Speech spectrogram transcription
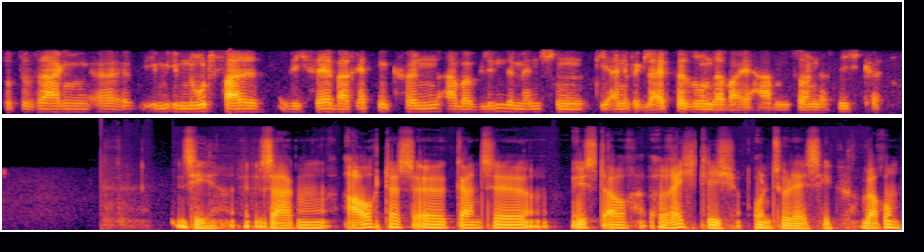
sozusagen äh, im, im, Notfall sich selber retten können, aber blinde Menschen, die eine Begleitperson dabei haben, sollen das nicht können. Sie sagen auch, das äh, Ganze ist auch rechtlich unzulässig. Warum?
